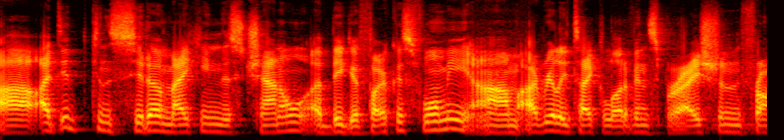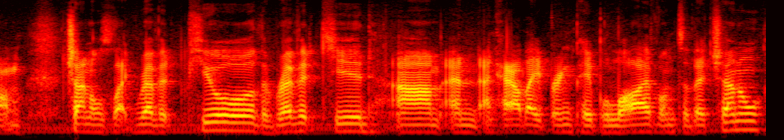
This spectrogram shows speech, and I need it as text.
Uh, I did consider making this channel a bigger focus for me. Um, I really take a lot of inspiration from channels like Revit Pure, the Revit Kid, um, and, and how they bring people live onto their channel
